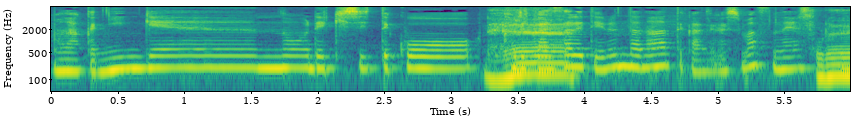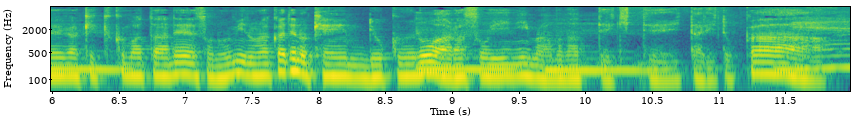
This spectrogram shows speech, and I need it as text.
もうなんか人間の歴史ってこう繰り返されているんだなって感じがしますね。それが結局またね、その海の中での権力の争いに今もなってきていたりとか、ね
